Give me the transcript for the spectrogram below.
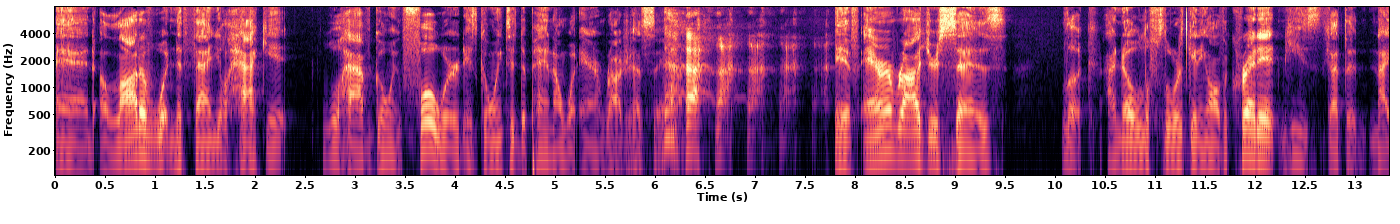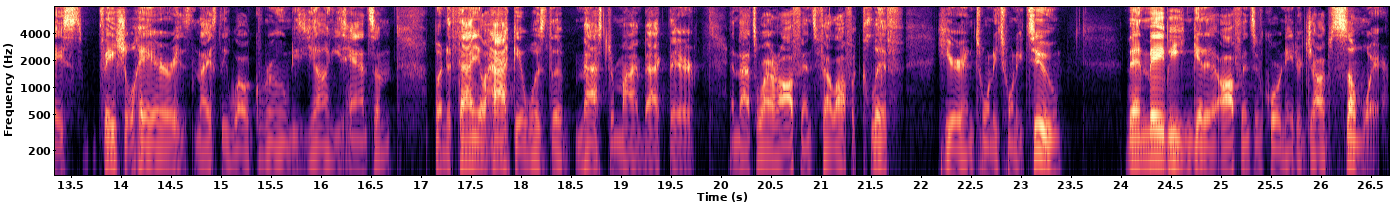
And a lot of what Nathaniel Hackett will have going forward is going to depend on what Aaron Rodgers has to say. if Aaron Rodgers says look, I know LaFleur's getting all the credit. He's got the nice facial hair, he's nicely well groomed, he's young, he's handsome. But Nathaniel Hackett was the mastermind back there, and that's why our offense fell off a cliff here in 2022. Then maybe he can get an offensive coordinator job somewhere,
